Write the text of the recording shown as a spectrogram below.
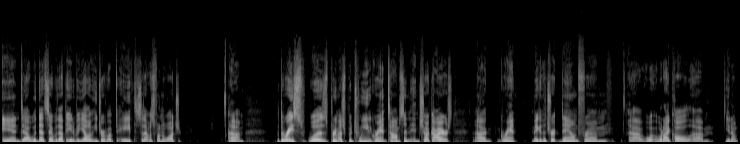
And uh, with that said, without the aid of a yellow, he drove up to eighth, so that was fun to watch. Um, but the race was pretty much between Grant Thompson and Chuck Ayers. Uh, Grant making the trip down from uh, what, what, I call, um, you know,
